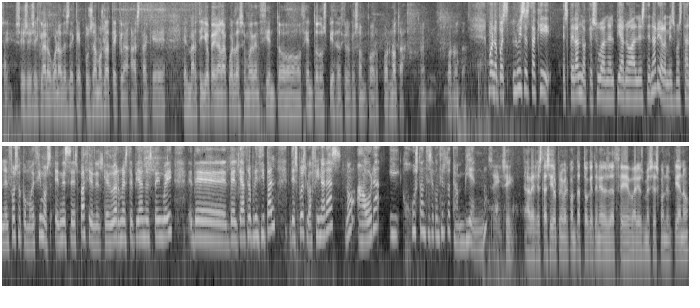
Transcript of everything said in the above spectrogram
Sí sí, sí, sí, claro. Bueno, desde que pulsamos la tecla hasta que el martillo pega en la cuerda se mueven 100, 102 piezas, creo que son por, por nota. ¿eh? Por nota. Bueno, pues Luis está aquí esperando a que suban el piano al escenario. Ahora mismo está en el foso, como decimos, en ese espacio en el que duerme este piano Steinway del teatro principal. Después lo afinarás, ¿no? Ahora y justo antes del concierto también, ¿no? Sí, sí. A ver, este ha sido el primer contacto que he tenido desde hace varios meses con el piano.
